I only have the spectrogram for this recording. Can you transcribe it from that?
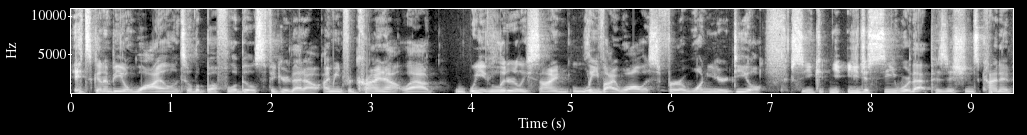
it's going to be a while until the Buffalo Bills figure that out. I mean, for crying out loud, we literally signed Levi Wallace for a one year deal. So you, can, you just see where that position's kind of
